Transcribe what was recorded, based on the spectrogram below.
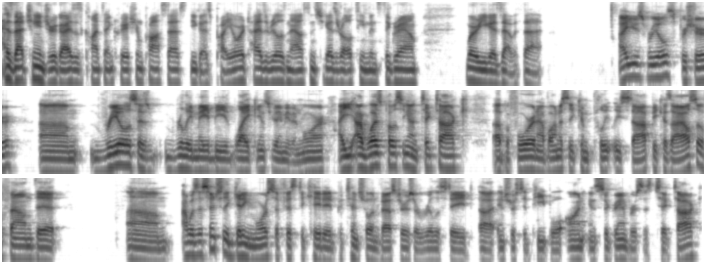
Has that changed your guys' content creation process? Do you guys prioritize Reels now since you guys are all team Instagram? Where are you guys at with that? I use Reels for sure. Um, Reels has really made me like Instagram even more. I, I was posting on TikTok uh, before, and I've honestly completely stopped because I also found that um, I was essentially getting more sophisticated potential investors or real estate uh, interested people on Instagram versus TikTok.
